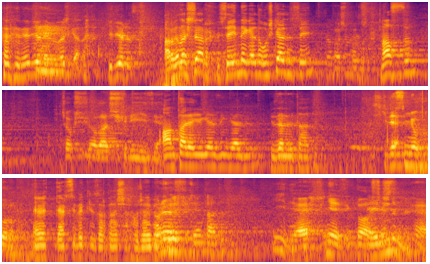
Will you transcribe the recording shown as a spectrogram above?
ne diyorsun Emin Başkan? Gidiyoruz. Arkadaşlar Hüseyin de geldi. Hoş geldin Hüseyin. Hoş bulduk. Nasılsın? Çok şükür Allah'a şükür iyiyiz ya. Antalya'yı gezdin geldin. Güzel bir tatil. Hiç gidesim yoktu oğlum. Evet dersi bekliyoruz arkadaşlar. Hocayı bekliyoruz. Senin tatil? İyiydi ya. Gezdik doğası Eğlendin işte. mi? He.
